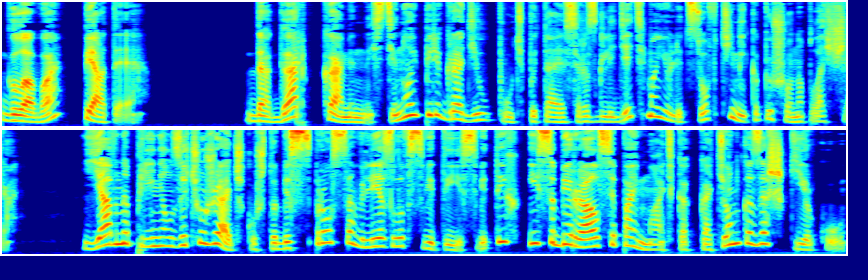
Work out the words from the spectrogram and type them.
Глава пятая. Дагар каменной стеной переградил путь, пытаясь разглядеть мое лицо в тени капюшона плаща. Явно принял за чужачку, что без спроса влезла в святые святых и собирался поймать, как котенка за шкирку.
